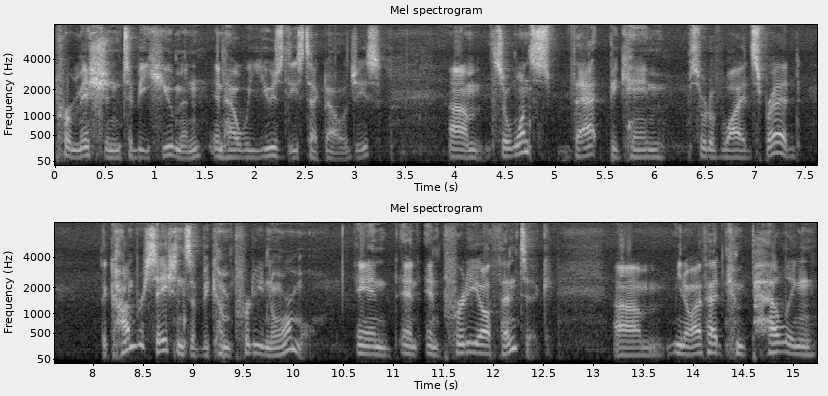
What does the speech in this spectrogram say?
permission to be human in how we use these technologies. Um, so once that became sort of widespread, the conversations have become pretty normal and and and pretty authentic. Um, you know, I've had compelling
